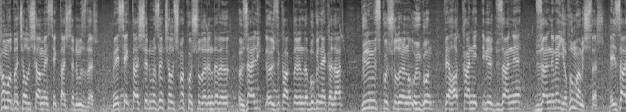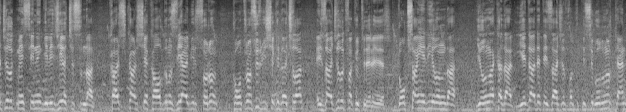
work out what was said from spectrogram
kamuda çalışan meslektaşlarımızdır. Meslektaşlarımızın çalışma koşullarında ve özellikle özlük haklarında bugüne kadar günümüz koşullarına uygun ve hakkaniyetli bir düzenle düzenleme yapılmamıştır. Eczacılık mesleğinin geleceği açısından karşı karşıya kaldığımız diğer bir sorun kontrolsüz bir şekilde açılan eczacılık fakülteleridir. 97 yılında yılına kadar 7 adet eczacılık fakültesi bulunurken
